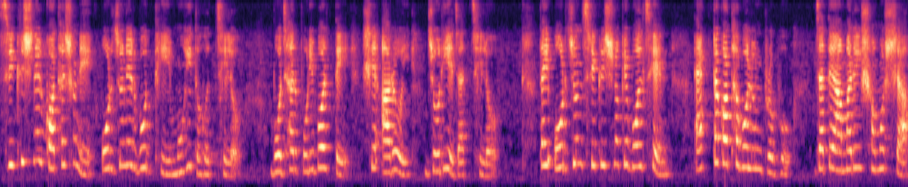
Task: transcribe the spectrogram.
শ্রীকৃষ্ণের কথা শুনে অর্জুনের বুদ্ধি মোহিত হচ্ছিল। বোঝার পরিবর্তে সে আরোই জড়িয়ে যাচ্ছিল। তাই অর্জুন শ্রীকৃষ্ণকে বলছেন একটা কথা বলুন প্রভু, যাতে আমার এই সমস্যা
